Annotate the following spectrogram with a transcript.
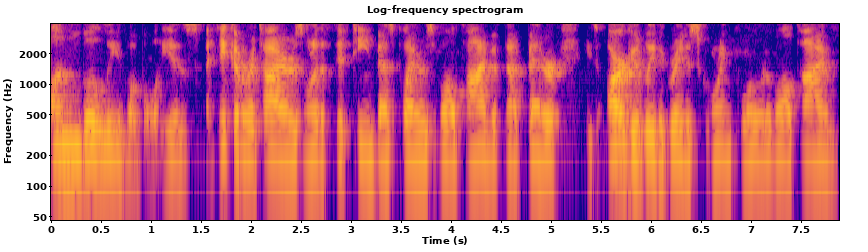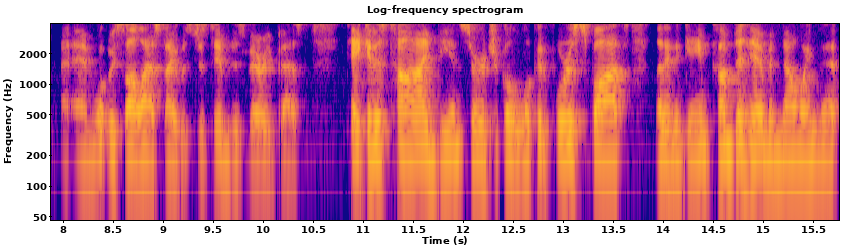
unbelievable. He is, I think, going to retire as one of the 15 best players of all time, if not better. He's arguably the greatest scoring forward of all time. And what we saw last night was just him at his very best, taking his time, being surgical, looking for his spots, letting the game come to him, and knowing that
